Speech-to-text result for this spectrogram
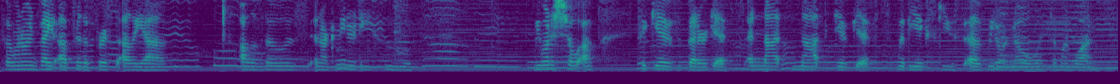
So I want to invite up for the first Aliyah all of those in our community who we want to show up to give better gifts and not not give gifts with the excuse of we don't know what someone wants.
